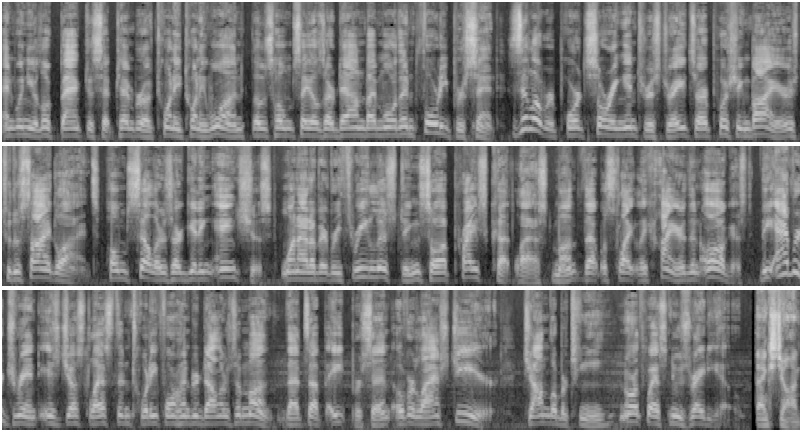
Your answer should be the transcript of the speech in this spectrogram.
And when you look back to September of 2021, those home sales are down by more than 40%. Zillow reports soaring interest rates are pushing buyers to the sidelines. Home sellers are getting anxious. One out of every three listings saw a price cut last month that was slightly higher than August. The average rent is just less than $2,400 a month. That's up 8% over last year. John Lobertini, Northwest News Radio. Thanks, John.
